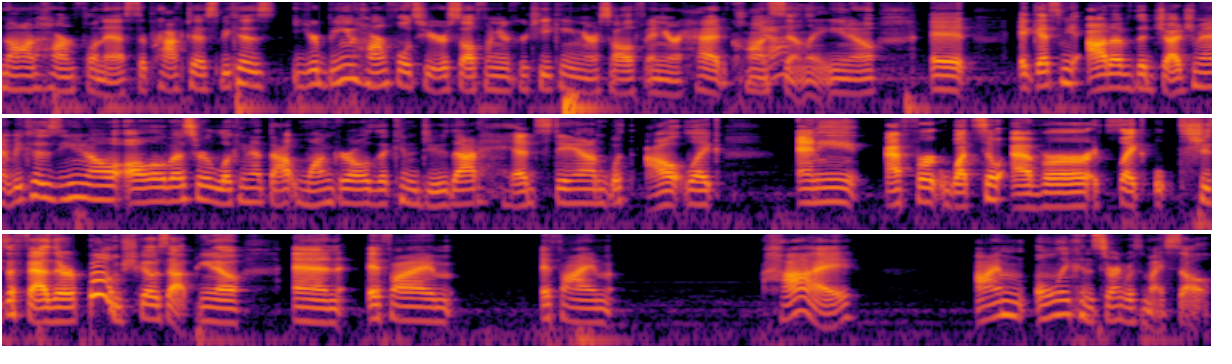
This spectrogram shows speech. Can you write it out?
non-harmfulness the practice because you're being harmful to yourself when you're critiquing yourself in your head constantly you know? It it gets me out of the judgment because you know all of us are looking at that one girl that can do that headstand without like any effort whatsoever. It's like she's a feather boom she goes up you know? And if i'm if i'm high i'm only concerned with myself.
